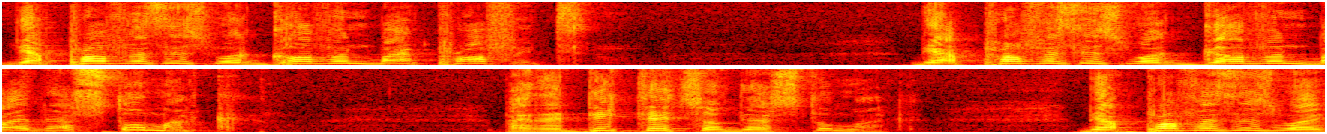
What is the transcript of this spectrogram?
Their prophecies were governed by prophets. Their prophecies were governed by their stomach, by the dictates of their stomach. Their prophecies were,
